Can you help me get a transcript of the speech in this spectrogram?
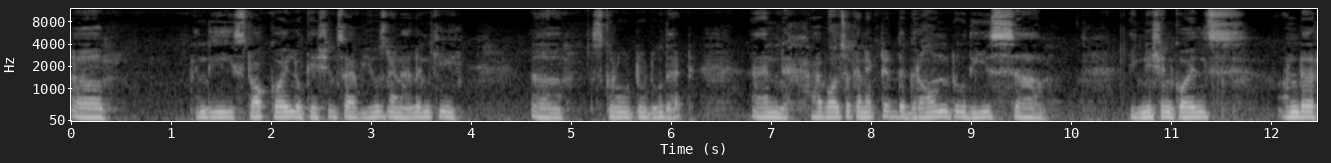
uh, in the stock coil locations. I have used an Allen key uh, screw to do that. And I've also connected the ground to these uh, ignition coils under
